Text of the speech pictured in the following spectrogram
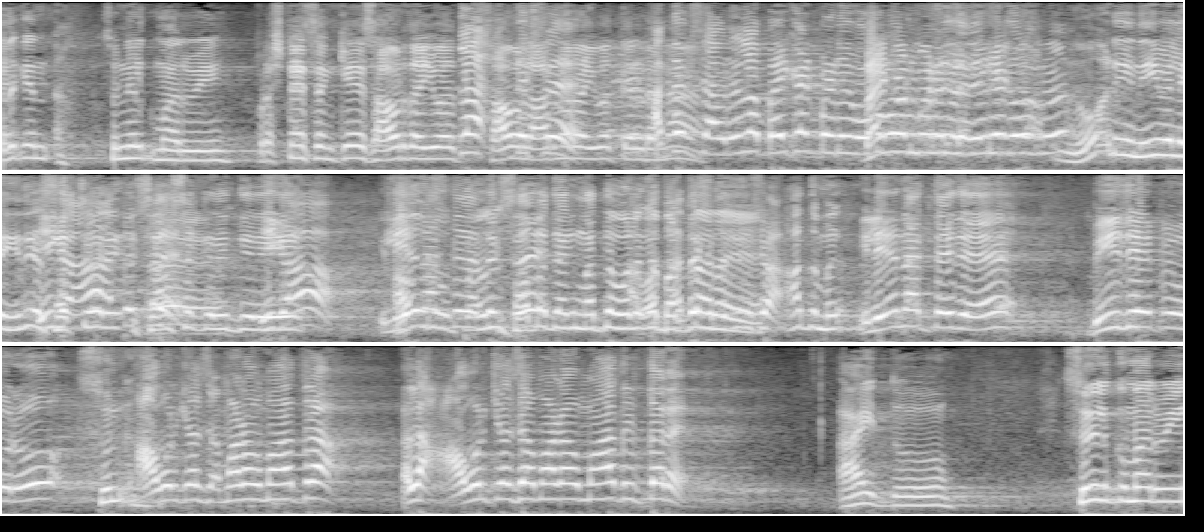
ಅದಕ್ಕೆ ಸುನಿಲ್ ಕುಮಾರ್ ವಿ? ಪ್ರಶ್ನೆ ಸಂಖ್ಯೆ ಸಾವಿರದ ಐವತ್ತು ಸಾವಿರದ ಆರುನೂರ ಐವತ್ತೆರಡನ್ನ ಅಧ್ಯಕ್ಷ ಅವರೆಲ್ಲ ಬೈಕಾಟ್ ಮಾಡಿದ್ರು. Boycott ಮಾಡಿದ್ದಾರೆ, ಇವ್ರು ಯಾಕೆ ಬಂದ್ರು? ನೋಡಿ ನೀವೆಲ್ಲ ಹಿರಿಯ ಈಗ ಅಧ್ಯಕ್ಷ, ಶಾಸಕರಿದ್ದೀರಿ. ಈಗ ಇಲ್ಲಿ ಅವರು ಏನಾಗ್ತಿದೆ ಪ್ರವೀಣ್ ಅಧ್ಯಕ್ಷ? ಸಭಾತ್ಯಾಗಿ ಮತ್ತೆ ಒಳಗೆ ಅಧ್ಯಕ್ಷ, ಬರ್ತಾರೆ. ಒಂದು ನಿಮಿಷ. ಅದು ಮ- ಇಲ್ಲಿ ಏನಾಗ್ತಾ ಇದೆ ಬಿಜೆಪಿ ಅವರು ಸುನ್- ಅವ್ರ ಕೆಲಸ ಮಾಡೋ ಮಾತ್ರ. ಅಲ್ಲ ಅವ್ರ ಕೆಲಸ ಮಾಡೋ ಮಾತ್ರ ಇರ್ತಾರೆ. ಆಯ್ತು. ಸುನಿಲ್ ಕುಮಾರ್ ವಿ?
